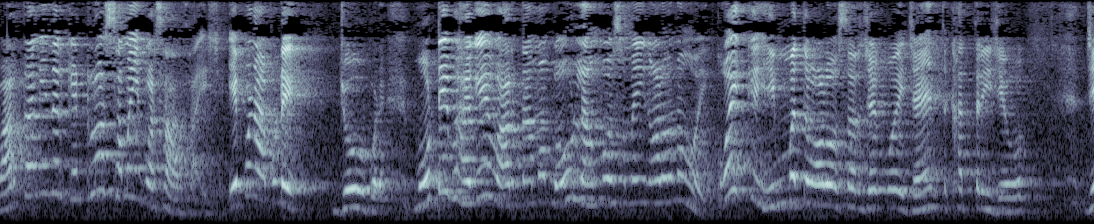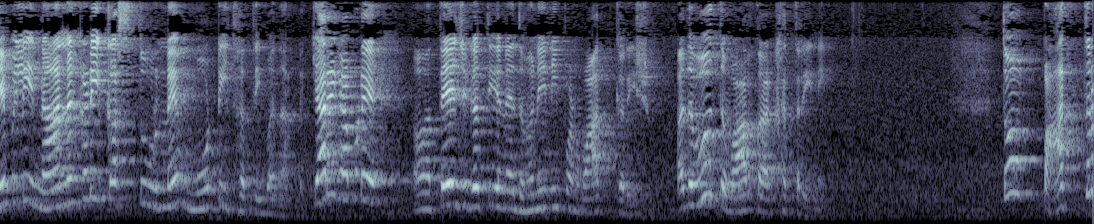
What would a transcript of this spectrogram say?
વાર્તાની અંદર કેટલો સમય પસાર થાય છે? એ પણ આપણે જોવું પડે. મોટે ભાગે વાર્તામાં બહુ લાંબો સમયગાળો ન હોય. કોઈક હિંમતવાળો સર્જક હોય, જયંત ખત્રી જેવો જે પેલી નાનકડી કસ્તુરને મોટી થતી બનાવે. ક્યારેક આપણે તેજ ગતિ અને ધ્વનિની પણ વાત કરીશું. અદ્ભુત વાર્તા ખત્રીની. તો પાત્ર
